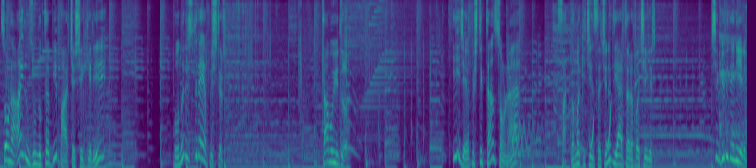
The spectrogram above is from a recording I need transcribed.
Sonra aynı uzunlukta bir parça şekeri bunun üstüne yapıştır. Tam uydu. İyice yapıştıktan sonra saklamak için saçını diğer tarafa çevir. Şimdi bir deneyelim.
